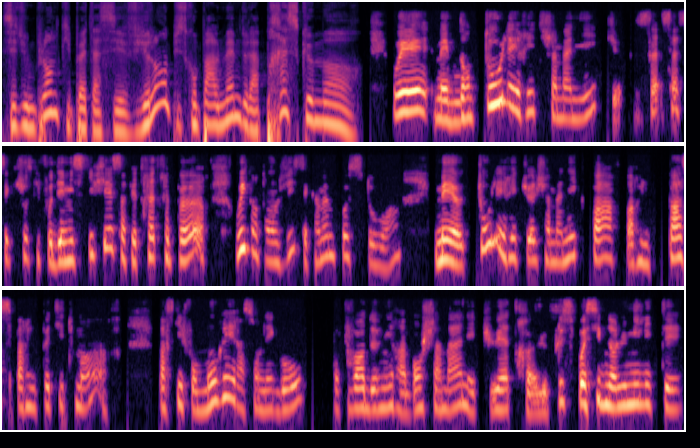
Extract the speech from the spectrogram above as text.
c'est une plante qui peut être assez violente, puisqu'on parle même de la presque mort. Oui, mais dans tous les rites chamaniques, ça, ça c'est quelque chose qu'il faut démystifier, ça fait très très peur. Oui, quand on le vit, c'est quand même costaud. Hein. Mais euh, tous les rituels chamaniques partent par une, passent par une petite mort, parce qu'il faut mourir à son ego pour pouvoir devenir un bon chaman et puis être le plus possible dans l'humilité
